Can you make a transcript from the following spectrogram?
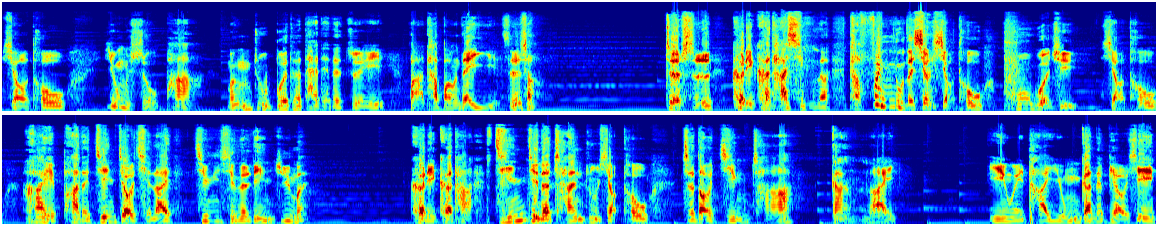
小偷用手帕蒙住波特太太的嘴，把她绑在椅子上。这时，克里克塔醒了，他愤怒地向小偷扑过去。小偷害怕地尖叫起来，惊醒了邻居们。克里克塔紧紧地缠住小偷，直到警察赶来。因为他勇敢的表现，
